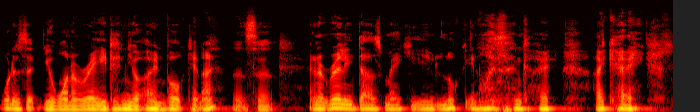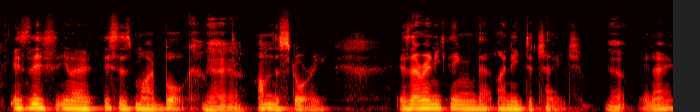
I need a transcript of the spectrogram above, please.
what is it you want to read in your own book you know That's it. And it really does make you look inwards and go okay is this you know this is my book Yeah. Yeah. i'm the story is there anything that i need to change Yeah. you know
